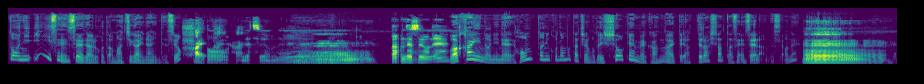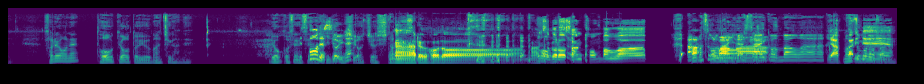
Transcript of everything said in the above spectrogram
当にいい先生であることは間違いないんですよはい。そうはいなんですよね。うんなんですよね。若いのにね本当に子供たちのこと一生懸命考えてやってらっしゃった先生なんですよねうん。それをね東京という街がね良子先生ひどい仕打ちをしたんですなるほど。松五郎さん、こんばんは。ああ松五郎さんこんばんはいらっしゃいこんばんはやっぱり松五郎さね、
